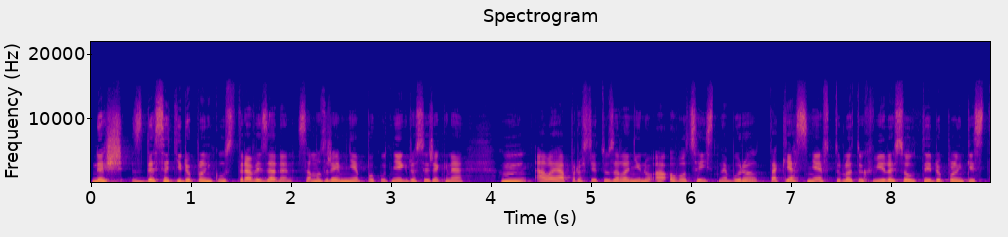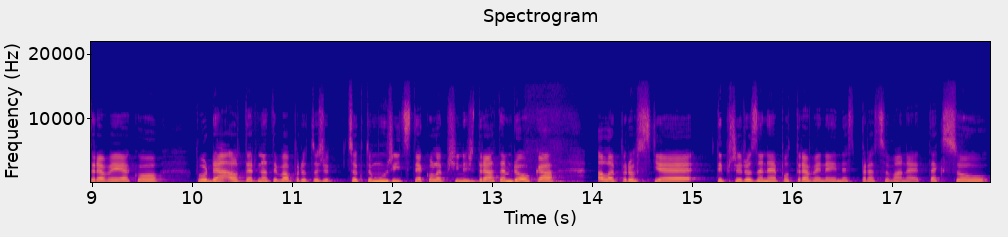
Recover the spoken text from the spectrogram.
než z deseti doplňků stravy za den. Samozřejmě, pokud někdo si řekne, hm, ale já prostě tu zeleninu a ovoce jíst nebudu, tak jasně, v tuhle tu chvíli jsou ty doplňky stravy jako vhodná alternativa, protože co k tomu říct, jako lepší než drátem do oka, ale prostě ty přirozené potraviny, nespracované, tak jsou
